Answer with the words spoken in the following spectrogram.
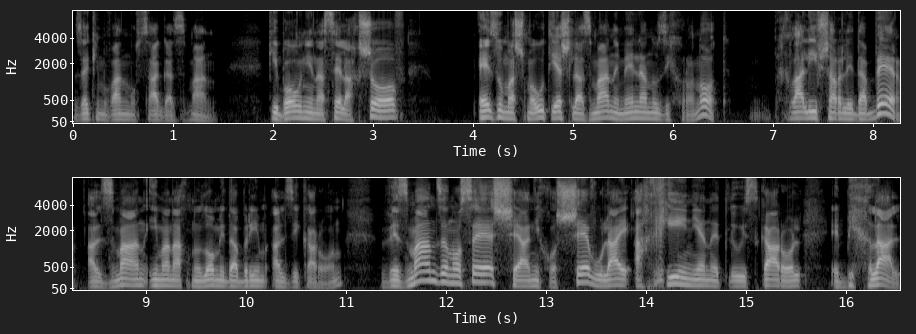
זה כמובן מושג הזמן. כי בואו ננסה לחשוב איזו משמעות יש לזמן אם אין לנו זיכרונות. בכלל אי אפשר לדבר על זמן אם אנחנו לא מדברים על זיכרון, וזמן זה נושא שאני חושב אולי הכי עניין את לואיס קארול אה, בכלל.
